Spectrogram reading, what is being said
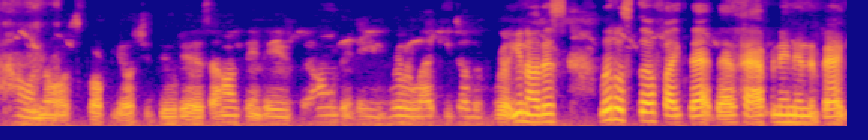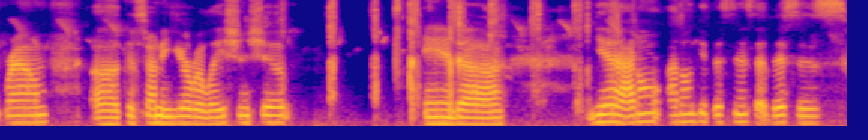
I don't know if Scorpio should do this. I don't think they I don't think they really like each other. You know, this little stuff like that that's happening in the background uh, concerning your relationship and uh, yeah i don't i don't get the sense that this is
